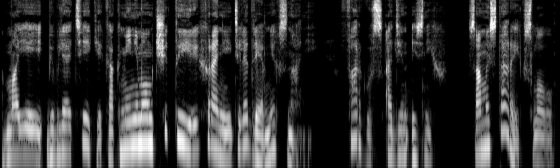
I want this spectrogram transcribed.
В моей библиотеке как минимум четыре хранителя древних знаний. Фаргус один из них. Самый старый, к слову.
